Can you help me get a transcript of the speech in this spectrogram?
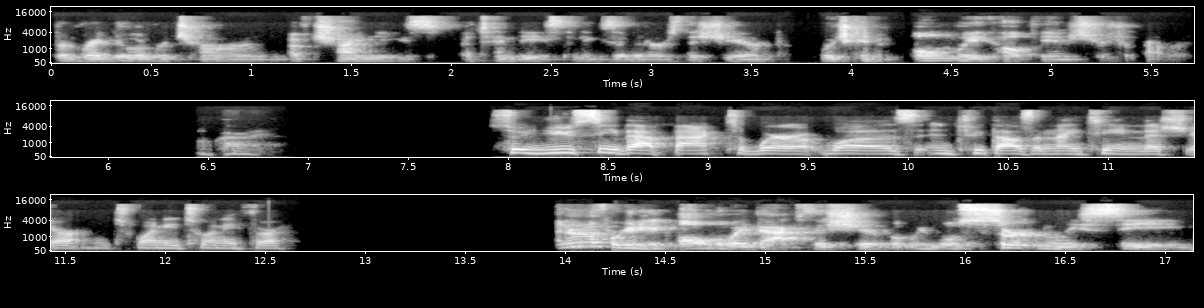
the regular return of Chinese attendees and exhibitors this year, which can only help the industry's recovery. Okay. So you see that back to where it was in 2019 this year, in 2023? I don't know if we're going to get all the way back this year, but we will certainly see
